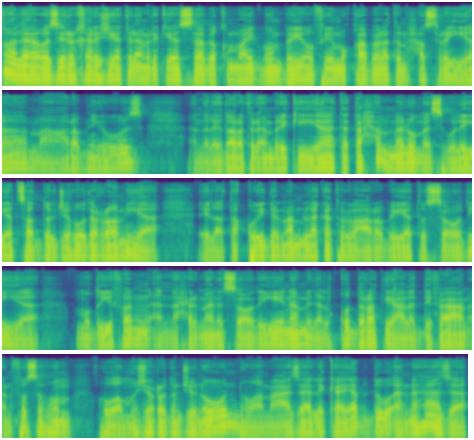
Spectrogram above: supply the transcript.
قال وزير الخارجية الأمريكي السابق مايك بومبيو في مقابلة حصرية مع عرب نيوز أن الإدارة الأمريكية تتحمل مسؤولية صد الجهود الرامية إلى تقويض المملكة العربية السعودية مضيفا أن حرمان السعوديين من القدرة على الدفاع عن أنفسهم هو مجرد جنون ومع ذلك يبدو أن هذا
